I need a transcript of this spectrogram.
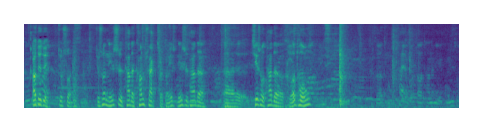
跟啊，对对就说就说您是他的 contractor，等于是您是他的呃接受他的合同公司合同派我到他那里工作，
